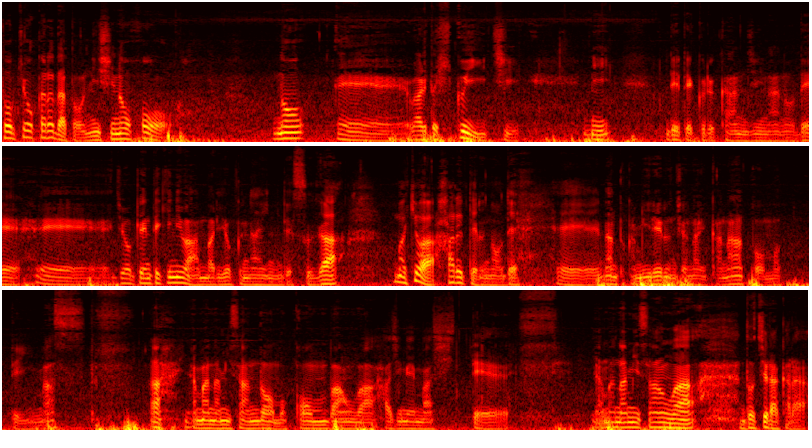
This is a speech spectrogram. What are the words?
東京からだと西の方の、えー、割と低い位置に出てくる感じなので、えー、条件的にはあんまり良くないんですが、まあ、今日は晴れてるので、えー、なんとか見れるんじゃないかなと思っています。あ山並さんどうもこんばんは。はじめまして。山並さんはどちらから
